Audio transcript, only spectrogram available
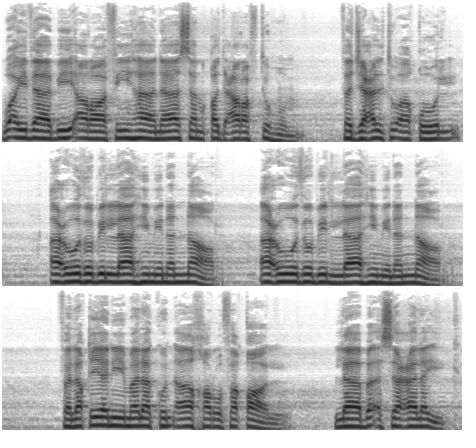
وإذا بي أرى فيها ناسا قد عرفتهم. فجعلت أقول أعوذ بالله من النار أعوذ بالله من النار. فلقيني ملك آخر فقال لا بأس عليك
